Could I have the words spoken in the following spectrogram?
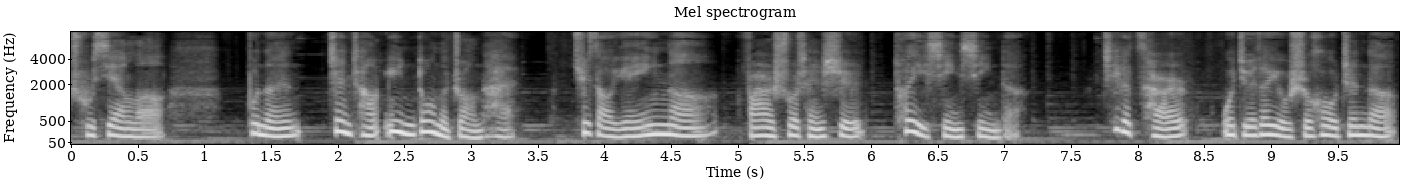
出现了不能正常运动的状态。去找原因呢，反而说成是退行性的这个词儿。我觉得有时候真的，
